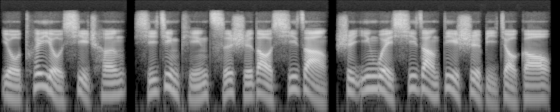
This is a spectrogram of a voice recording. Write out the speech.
有推有戏称，习近平辞时到西藏是因为西藏地势比较高。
